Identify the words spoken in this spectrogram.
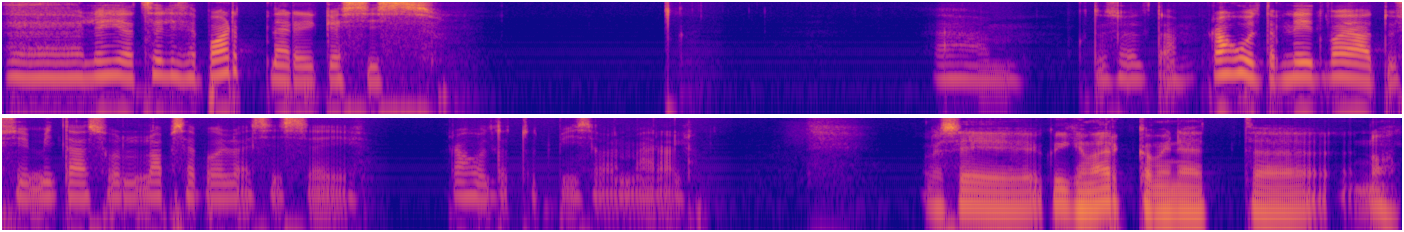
äh, leiad sellise partneri, kes siis ähm, kuidas öelda, rahuldab neid vajadusi, mida sul lapsepõlves siis ei rahuldatud piisaval määral. aga see kõige märkamine, et äh, noh,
